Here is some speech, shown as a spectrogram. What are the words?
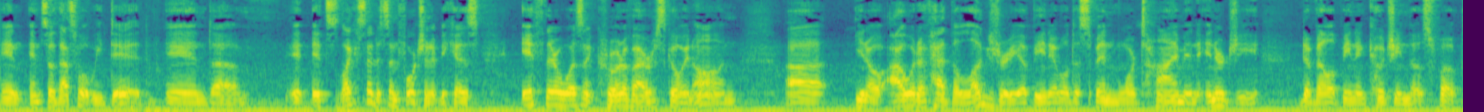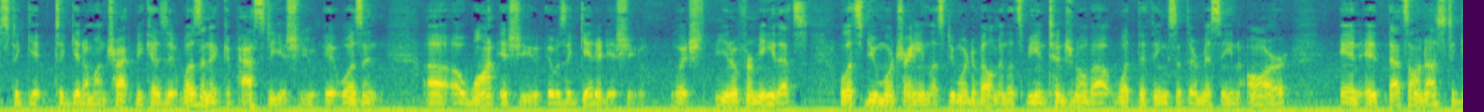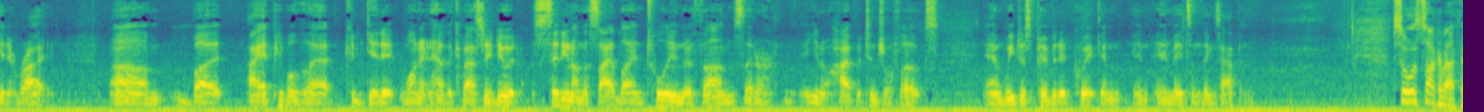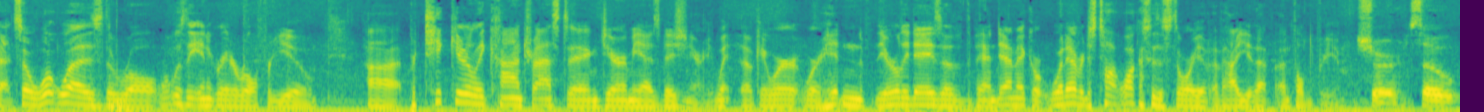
And and so that's what we did. And um, it, it's like I said, it's unfortunate because if there wasn't coronavirus going on, uh, you know, I would have had the luxury of being able to spend more time and energy developing and coaching those folks to get to get them on track because it wasn't a capacity issue it wasn't uh, a want issue it was a get it issue which you know for me that's let's do more training let's do more development let's be intentional about what the things that they're missing are and it that's on us to get it right um, but I had people that could get it, want it, and have the capacity to do it, sitting on the sideline, twiddling their thumbs that are, you know, high potential folks. And we just pivoted quick and, and, and made some things happen. So let's talk about that. So, what was the role? What was the integrator role for you? Uh, particularly contrasting Jeremy as visionary. Okay, we're we're hitting the early days of the pandemic or whatever. Just talk, walk us through the story of, of how you that unfolded for you. Sure. So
